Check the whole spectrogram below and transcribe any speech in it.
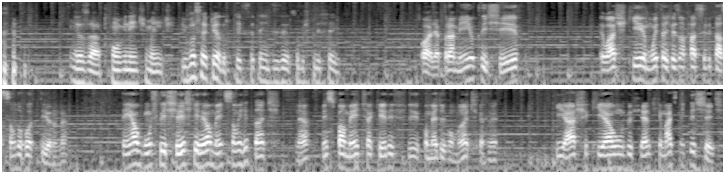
Exato, convenientemente. E você, Pedro, o que, que você tem a dizer sobre os clichês? Olha, para mim o clichê, eu acho que muitas vezes é uma facilitação do roteiro, né? Tem alguns clichês que realmente são irritantes, né? Principalmente aqueles de comédias românticas, né? E acho que é um dos gêneros que mais tem clichês,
